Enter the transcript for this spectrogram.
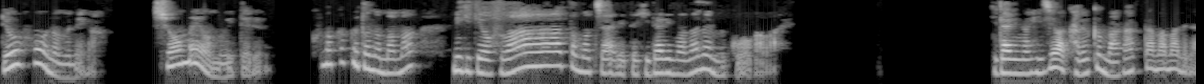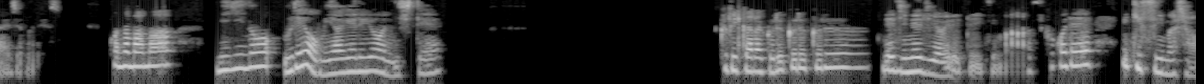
両方の胸が正面を向いてる。この角度のまま、右手をふわーっと持ち上げて左斜め向こう側へ。左の肘は軽く曲がったままで大丈夫です。このまま右の腕を見上げるようにして、首からくるくるくる、ねじねじを入れていきます。ここで息吸いましょう。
